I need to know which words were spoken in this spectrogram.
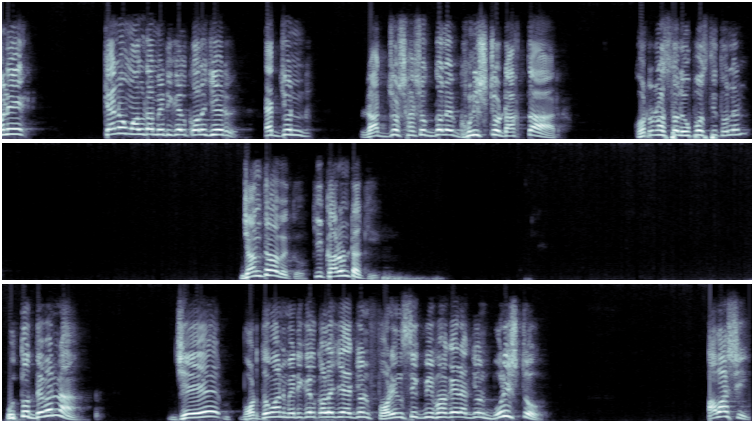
মানে কেন মালদা মেডিকেল কলেজের একজন রাজ্য শাসক দলের ঘনিষ্ঠ ডাক্তার ঘটনাস্থলে উপস্থিত হলেন? জানতে হবে তো, কি কারণটা কি? উত্তর দেবেন না? যে বর্ধমান মেডিকেল কলেজে একজন ফরেন্সিক বিভাগের একজন বরিষ্ঠ আবাসিক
